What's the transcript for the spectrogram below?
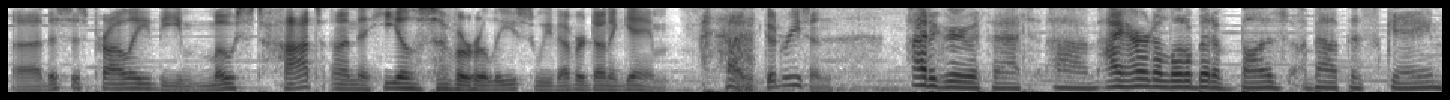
Uh, this is probably the most hot on the heels of a release we've ever done a game, uh, with good reason. I'd agree with that. Um, I heard a little bit of buzz about this game.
